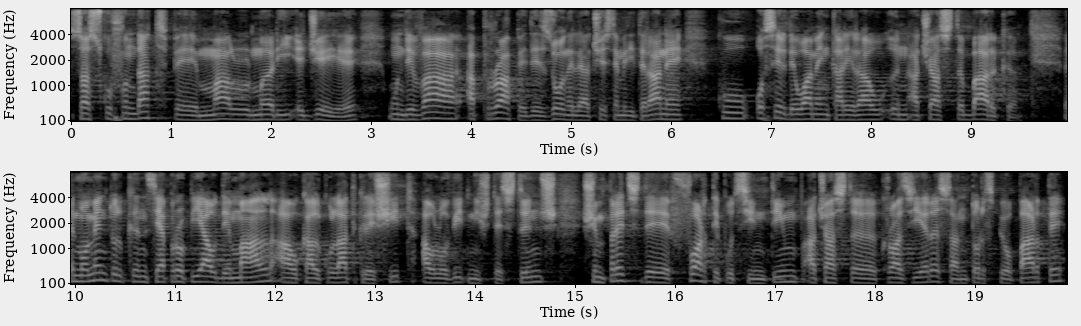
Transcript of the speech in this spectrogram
s-a scufundat pe malul Mării Egee, undeva aproape de zonele acestea mediterane, cu o serie de oameni care erau în această barcă. În momentul când se apropiau de mal, au calculat greșit, au lovit niște stânci și în preț de foarte puțin timp această croazieră s-a întors pe o parte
